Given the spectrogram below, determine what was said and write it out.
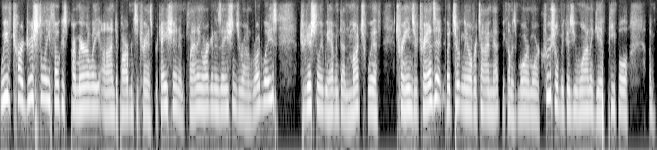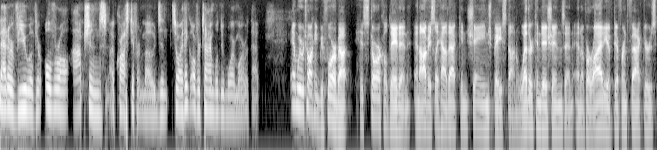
we've traditionally focused primarily on departments of transportation and planning organizations around roadways. Traditionally, we haven't done much with trains or transit, but certainly over time that becomes more and more crucial because you want to give people a better view of their overall options across different modes. And so I think over time we'll do more and more with that. And we were talking before about historical data and, and obviously how that can change based on weather conditions and, and a variety of different factors.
